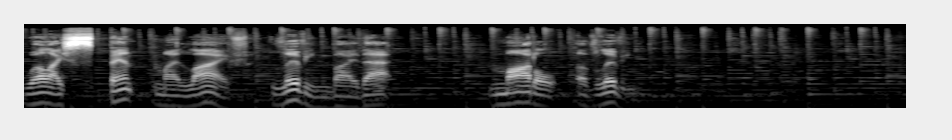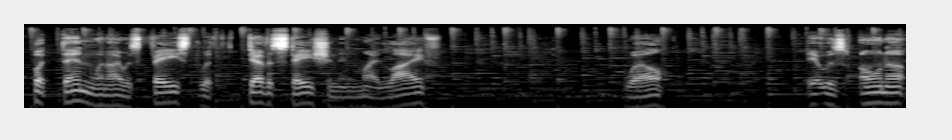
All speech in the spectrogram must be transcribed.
Well, I spent my life living by that model of living. But then, when I was faced with devastation in my life, well, it was own up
